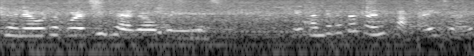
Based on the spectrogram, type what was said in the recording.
ট্রেনে উঠে পড়েছি জায়গাও পেয়ে গেছি এখান থেকে তো ট্রেন ফাঁকাই যায়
